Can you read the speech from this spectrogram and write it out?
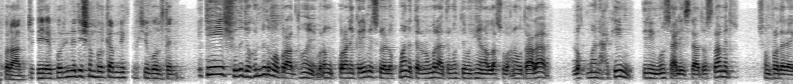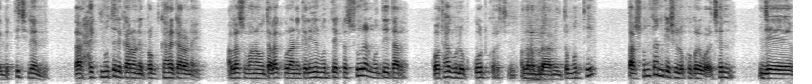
অপরাধ। যদি এর পরিণতি সম্পর্কে আপনি একটু কিছু বলতেন। এটি শুধু জঘন্যতম অপরাধ নয় বরং কোরআনে করিমে সুরা লোকমান তেরো নম্বর আয়তের মধ্যে মহিয়ান আল্লাহ সুবাহ তালা লোকমান হাকিম তিনি মুসা আলী ইসলাত ইসলামের সম্প্রদায়ের এক ব্যক্তি ছিলেন। তার হাইকমতের কারণে প্রজ্ঞার কারণে আল্লাহ সুবাহ তালা কোরআনে করিমের মধ্যে একটা সুরার মধ্যেই তার কথাগুলো কোট করেছেন আল্লাহ রাবুল আলমিন। তো মধ্যে তার সন্তানকে সে লক্ষ্য করে বলেছেন যে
